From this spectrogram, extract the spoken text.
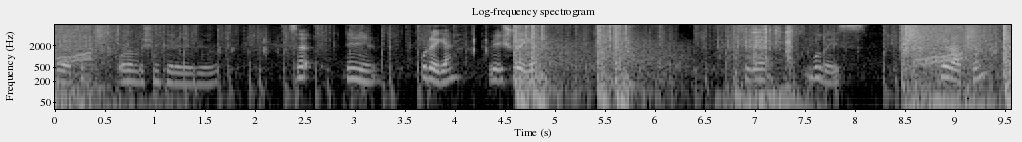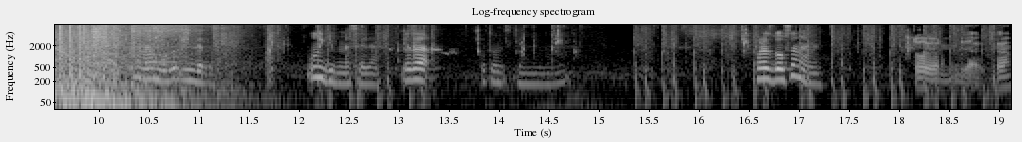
oraya atıp oranın dışını kör edebiliyorum. Mesela deneyelim. Buraya gel ve şuraya gel. Mesela buradayız. Kör attım. Hemen burada indirdim. Bunu gibi mesela. Ya da otomatik kendimden. Parası dolsana hemen. Doğuyorum bir dakika.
